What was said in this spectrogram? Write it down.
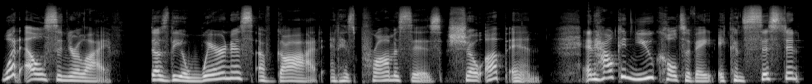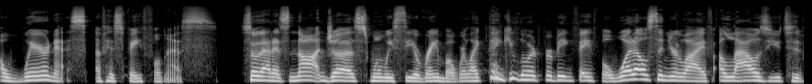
what else in your life does the awareness of God and his promises show up in? And how can you cultivate a consistent awareness of his faithfulness? So that it's not just when we see a rainbow, we're like, thank you, Lord, for being faithful. What else in your life allows you to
